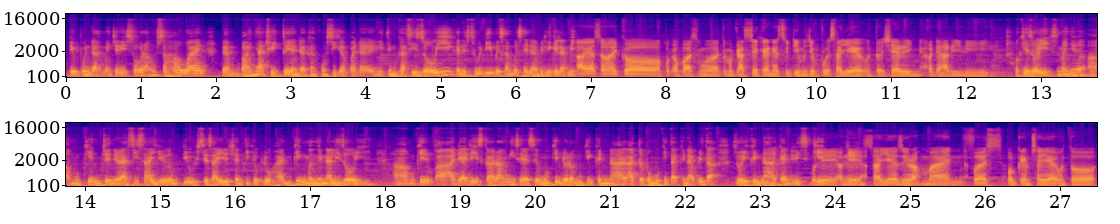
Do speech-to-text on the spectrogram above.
dia pun dah menjadi seorang usahawan dan banyak cerita yang dia akan kongsikan pada hari ini. Terima kasih Zoe kerana sudi bersama saya dalam Bilik Gelap ni. Hai Assalamualaikum Apa khabar semua Terima kasih kerana sudi menjemput saya Untuk sharing pada hari ini Okey Zoe, sebenarnya uh, mungkin generasi saya di usia saya macam 30-an mungkin mengenali Zoe. Uh, mungkin uh, adik-adik sekarang ni saya rasa mungkin diorang mungkin kenal ataupun mungkin tak kenal. Boleh tak Zoe kenalkan diri sikit? Boleh Okay hmm. Saya Zul Rahman First program saya Untuk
